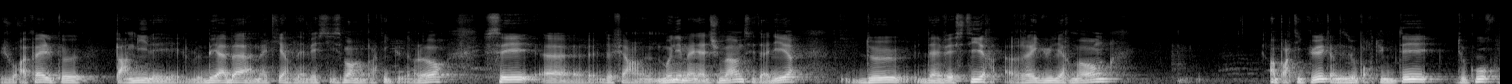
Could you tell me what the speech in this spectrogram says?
je vous rappelle que parmi les, le BABA en matière d'investissement, en particulier dans l'or, c'est euh, de faire un money management, c'est-à-dire d'investir régulièrement, en particulier quand des opportunités de cours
